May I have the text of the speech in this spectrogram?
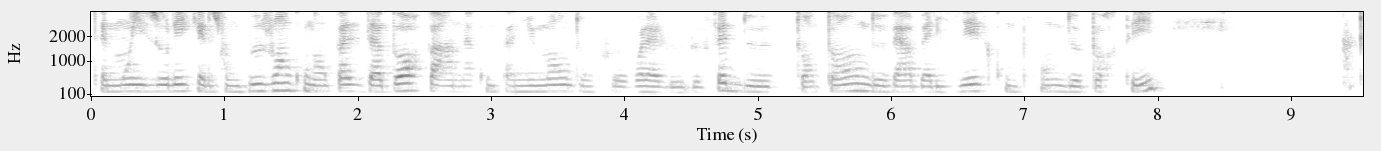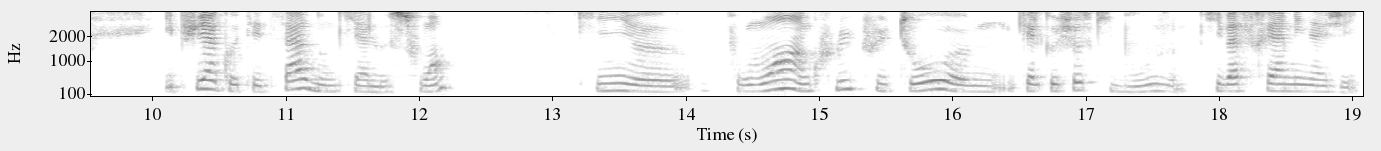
tellement isolées qu'elles ont besoin qu'on en passe d'abord par un accompagnement. Donc euh, voilà, le, fait de, d'entendre, de verbaliser, de comprendre, de porter. Et puis à côté de ça, donc il y a le soin qui euh, pour moi inclut plutôt euh, quelque chose qui bouge, qui va se réaménager.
